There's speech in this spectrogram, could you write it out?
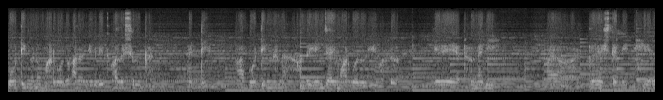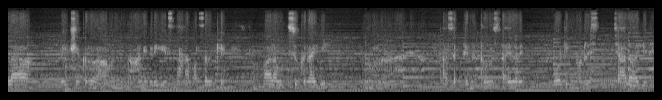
ಬೋಟಿಂಗನ್ನು ಮಾಡ್ಬೋದು. ಅದರ ನಿಗದಿತವಾದ ಶುಲ್ಕ. ಕಟ್ಟಿ ಆ ಬೋಟಿಂಗ್ ಒಂದು ಎಂಜಾಯ್ ಮಾಡ್ಬೋದು ಈ ಒಂದು ಕೆರೆ ಅಥವಾ ನದಿ ಪ್ರದೇಶದಲ್ಲಿ. ಎಲ್ಲ ಪ್ರೇಕ್ಷಕರು ಆ ಒಂದು ಆನೆಗಳಿಗೆ ಸ್ನಾನ ಮಾಡಿಸೋದಕ್ಕೆ ಬಹಳ ಉತ್ಸುಕರಾಗಿ ಆಸಕ್ತಿಯನ್ನು ತೋರಿಸ್ತಾ ಇದ್ದಾರೆ. ಬೋಟಿಂಗ್ ನೋಡ್ರಿ ಚಾಲು ಆಗಿದೆ.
